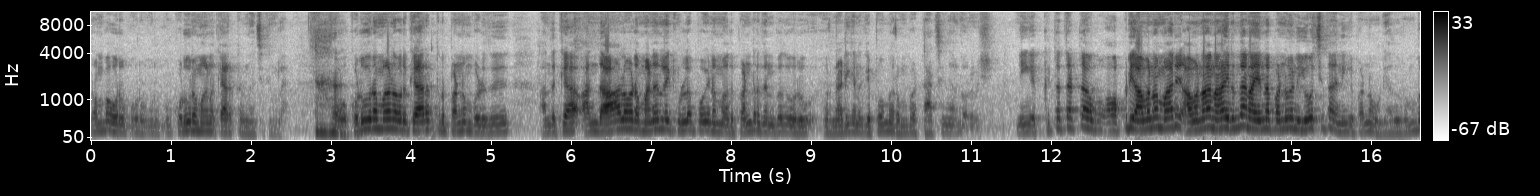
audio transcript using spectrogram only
ரொம்ப ஒரு ஒரு கொடூரமான கேரக்டர்னு வச்சுக்கோங்களேன். கொடூரமான ஒரு கேரக்டர் பண்ணும் பொழுது அந்த கே அந்த ஆளோட மனநிலைக்குள்ளே போய் நம்ம அது பண்ணுறது என்பது ஒரு ஒரு நடிகனுக்கு எப்போவுமே ரொம்ப டாக்ஸிங்கான ஒரு விஷயம். நீங்கள் கிட்டத்தட்ட அப்படி அவனா மாதிரி அவனா நான் இருந்தால் நான் என்ன பண்ணுவேன்னு யோசிச்சு தான் நீங்கள் பண்ண முடியும். அது ரொம்ப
